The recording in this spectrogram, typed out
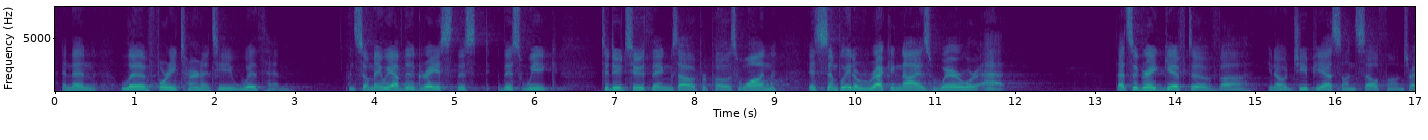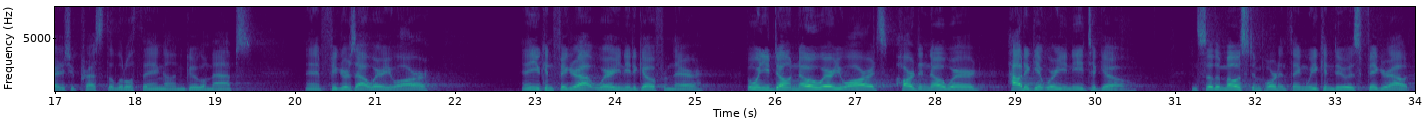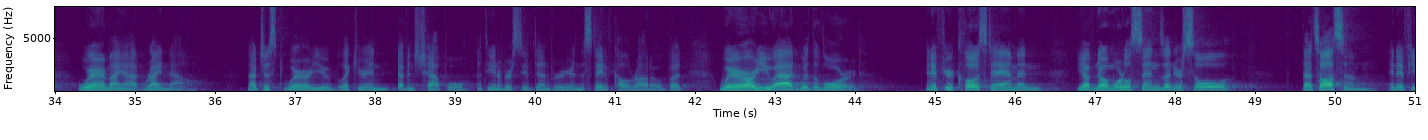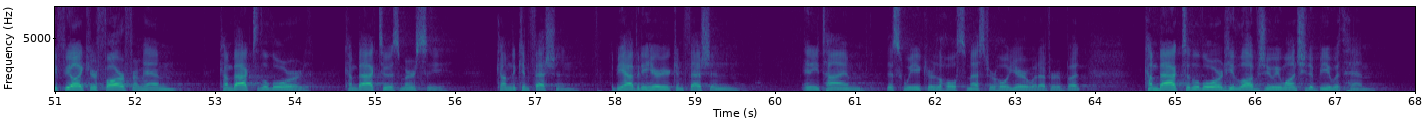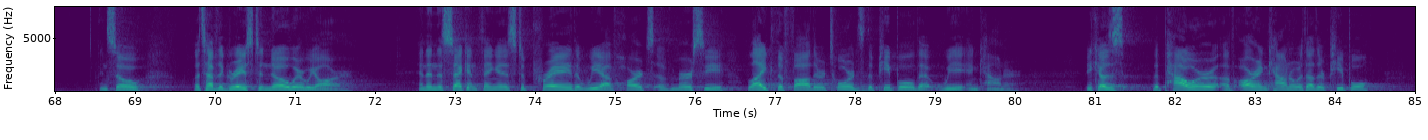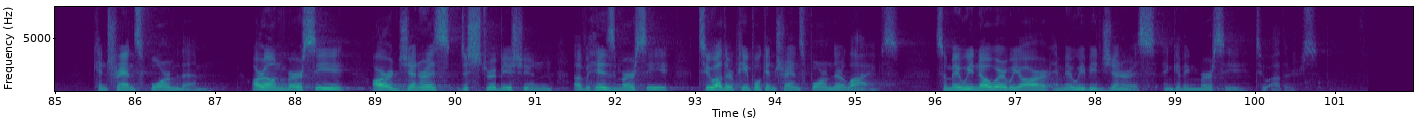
and then live for eternity with Him. And so may we have the grace this, this week to do two things I would propose. One is simply to recognize where we're at. That's a great gift of uh, you know GPS on cell phones, right? As you press the little thing on Google Maps and it figures out where you are and you can figure out where you need to go from there. But when you don't know where you are, it's hard to know where, how to get where you need to go. And so the most important thing we can do is figure out where am I at right now? Not just where are you, like you're in Evans Chapel at the University of Denver, you're in the state of Colorado, but where are you at with the Lord? And if you're close to Him and you have no mortal sins on your soul, that's awesome. And if you feel like you're far from Him, Come back to the Lord. Come back to His mercy. Come to confession. I'd be happy to hear your confession anytime this week or the whole semester, whole year, whatever. But come back to the Lord. He loves you, He wants you to be with Him. And so let's have the grace to know where we are. And then the second thing is to pray that we have hearts of mercy like the Father towards the people that we encounter. Because the power of our encounter with other people can transform them. Our own mercy, our generous distribution of His mercy to other people can transform their lives. So may we know where we are and may we be generous in giving mercy to others.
